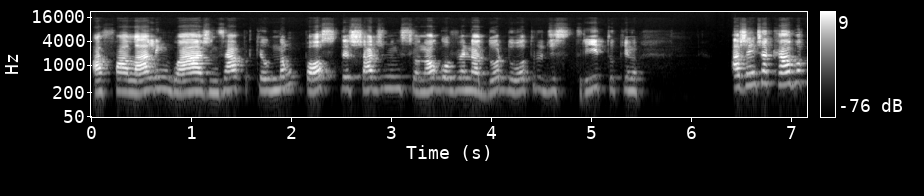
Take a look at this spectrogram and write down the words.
a falar linguagens, ah, porque eu não posso deixar de mencionar o governador do outro distrito que a gente acaba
